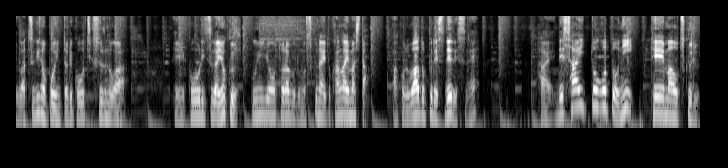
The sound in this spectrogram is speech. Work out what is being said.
は次のポイントで構築するのが、えー効率が良く、運用トラブルも少ないと考えました。あ、これワードプレスでですね。はい。で、サイトごとにテーマを作る。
